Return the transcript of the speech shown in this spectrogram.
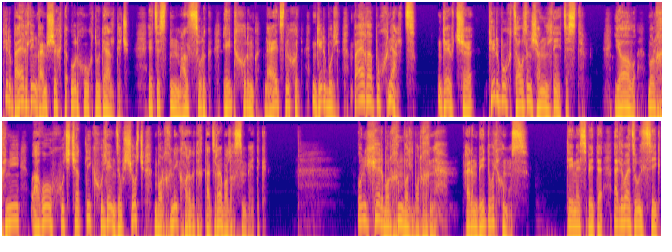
тэр байгалийн гамшигт өр хүүхдүүдээ алдаж эцэст нь мал сүрэг, эд хөрөнгө, найз нөхөд, гэр бүл байгаа бүхнээ алдсан. Гэвч тэр бүх зовлон шаналлын эцэст Яв бурхны агуу хүч чадлыг хүлээн зөвшөөрч бурхныг хорогдох газраа болгосон байдаг. Үнэхээр бурхан бол бурхан. Харин бид бол хүмүүс. Тиймээс бид альва зүйлсийг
